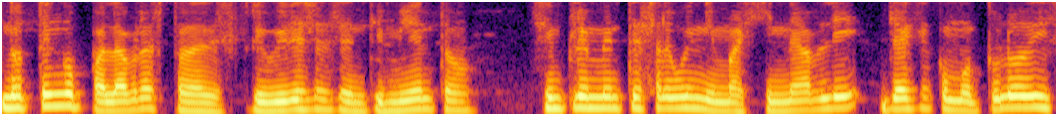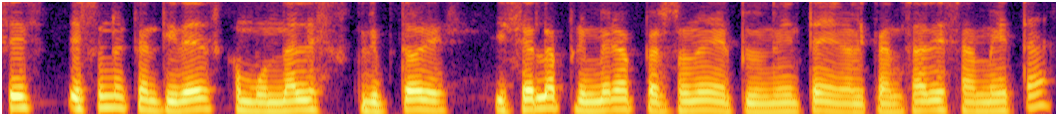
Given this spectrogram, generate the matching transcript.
no tengo palabras para describir ese sentimiento. Simplemente es algo inimaginable, ya que como tú lo dices, es una cantidad descomunal de suscriptores y ser la primera persona en el planeta en alcanzar esa meta,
